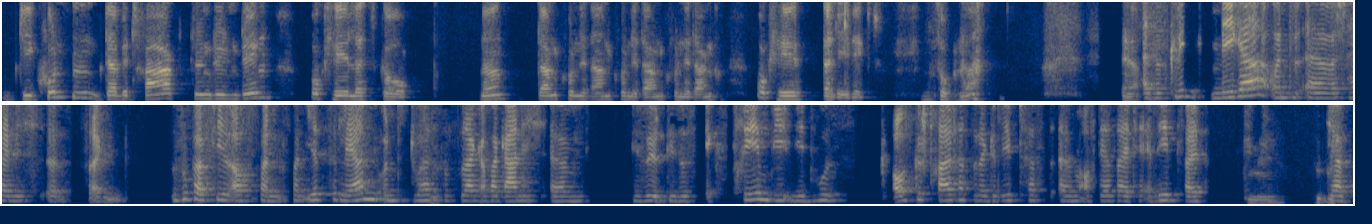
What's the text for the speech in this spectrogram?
die Kunden, der Betrag, ding, ding, ding, okay, let's go. Ne? Dann Kunde, dann Kunde, dann Kunde, dann, okay, erledigt. So, ne? Ja. Also es klingt mega und äh, wahrscheinlich äh, sozusagen super viel auch von, von ihr zu lernen und du hast sozusagen aber gar nicht ähm, diese, dieses Extrem, wie, wie du es ausgestrahlt hast oder gelebt hast, ähm, auf der Seite erlebt, weil nee. ja,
